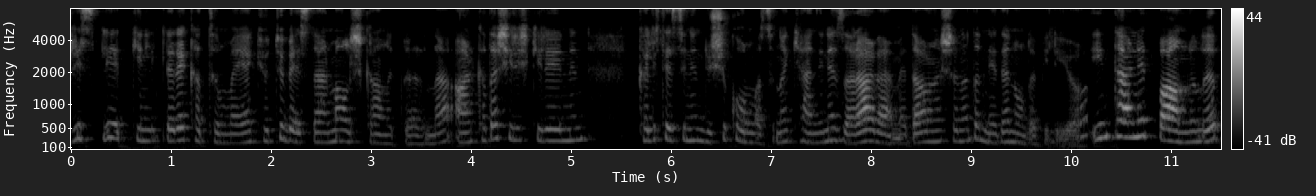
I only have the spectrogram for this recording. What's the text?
riskli etkinliklere katılmaya, kötü beslenme alışkanlıklarına, arkadaş ilişkilerinin kalitesinin düşük olmasına, kendine zarar verme davranışlarına da neden olabiliyor. İnternet bağımlılığı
